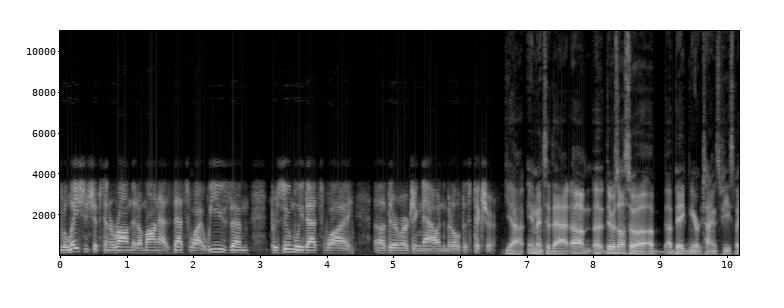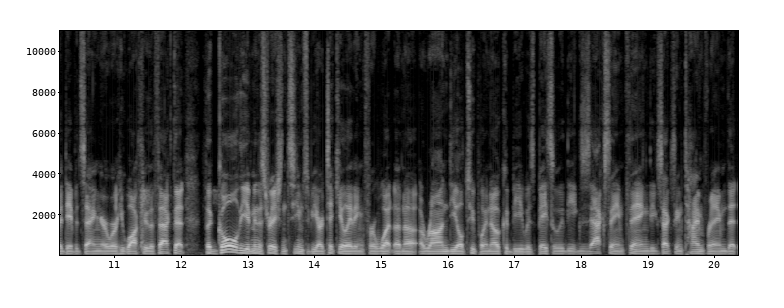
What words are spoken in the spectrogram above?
relationships in Iran that Oman has. That's why we use them. Presumably, that's why uh, they're emerging now in the middle of this picture. Yeah, amen to that. Um, uh, there was also a, a, big New York Times piece by David Sanger where he walked through the fact that the goal the administration seems to be articulating for what an uh, Iran deal 2.0 could be was basically the exact same thing, the exact same time frame that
